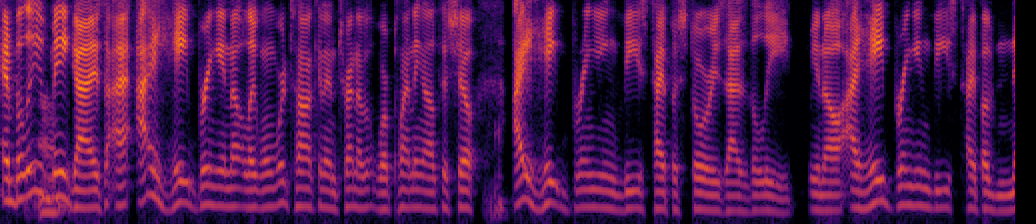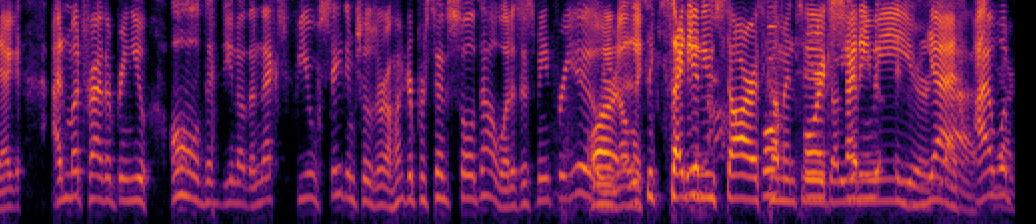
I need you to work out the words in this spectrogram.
And believe Um, me, guys, I, I hate bringing up like when we're talking and trying to we're planning out the show. I hate bringing these type of stories as the lead. You know, I hate bringing these type of negative. I'd much rather bring you. Oh, the you know the next few stadium shows are 100 percent sold out. What does this mean for you? or you know, this exciting you new know, stars or- coming to or exciting. WWE or- yes, yeah, I would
